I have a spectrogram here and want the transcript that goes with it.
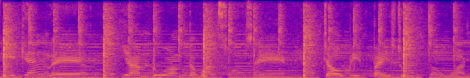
ปีแข็งแรง ยามดวงตะวันส่องแสง เจ้าบินไปสู่ตะวัน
